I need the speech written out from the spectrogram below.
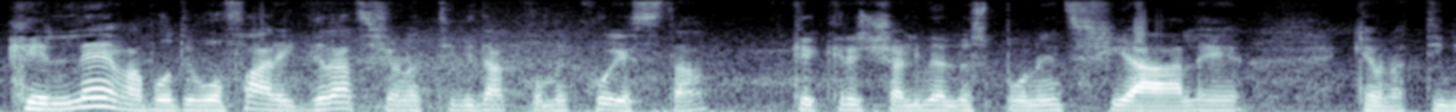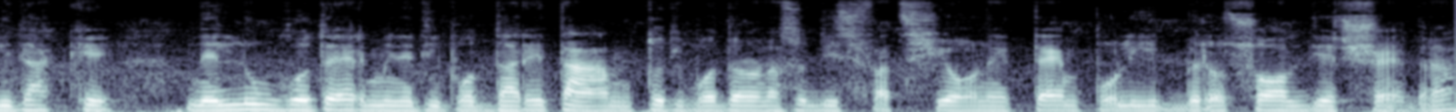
che leva potevo fare grazie a un'attività come questa, che cresce a livello esponenziale, che è un'attività che nel lungo termine ti può dare tanto, ti può dare una soddisfazione, tempo libero, soldi, eccetera.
